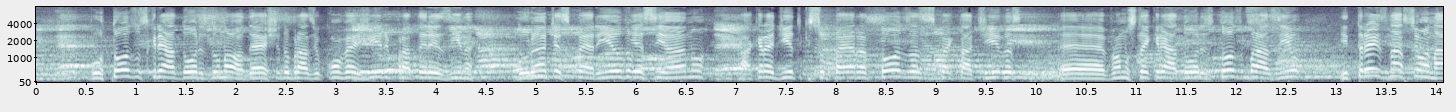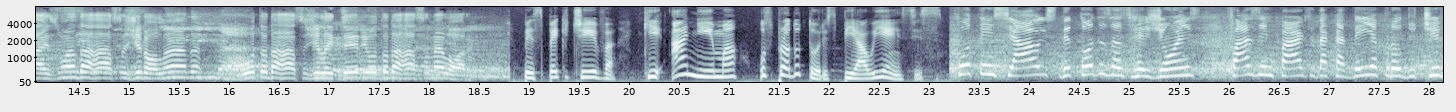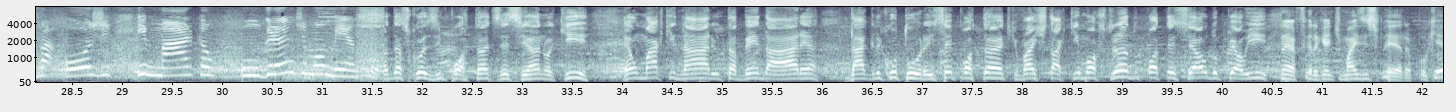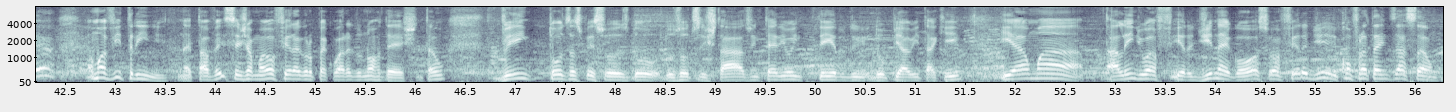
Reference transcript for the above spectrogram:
por todos os criadores do Nordeste e do Brasil convergirem para Teresina durante esse período. Esse ano, acredito que supera todas as expectativas. É, vamos ter criadores de todo o Brasil e três nacionais, uma da raça Girolanda, outra da raça de Leiteiro e outra da raça Nelore perspectiva que anima os produtores piauienses. Potenciais de todas as regiões fazem parte da cadeia produtiva hoje e marcam um grande momento. Uma das coisas importantes esse ano aqui é o maquinário também da área da agricultura. Isso é importante, que vai estar aqui mostrando o potencial do Piauí. É a feira que a gente mais espera, porque é uma vitrine, né? talvez seja a maior feira agropecuária do Nordeste. Então, vem todas as pessoas do, dos outros estados, o interior inteiro do, do Piauí está aqui. E é uma, além de uma feira de negócio, é uma feira de confraternização.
